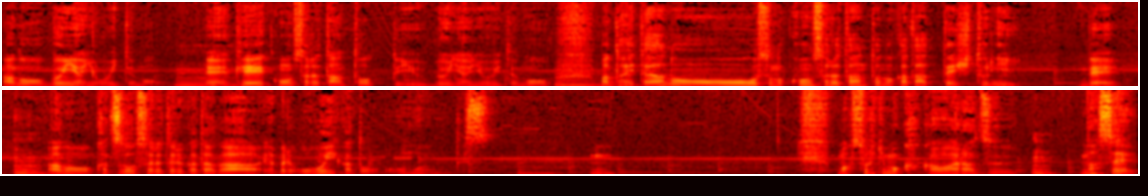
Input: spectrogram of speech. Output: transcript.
あの分野においても、うん。えー経営コンサルタントっていう分野においても、うん。まあ、大体あのそのコンサルタントの方って1人で、うん。あの活動されてる方がやっぱり多いかと思うんです、うん。まあ、それにもかかわらず、うん。なぜ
